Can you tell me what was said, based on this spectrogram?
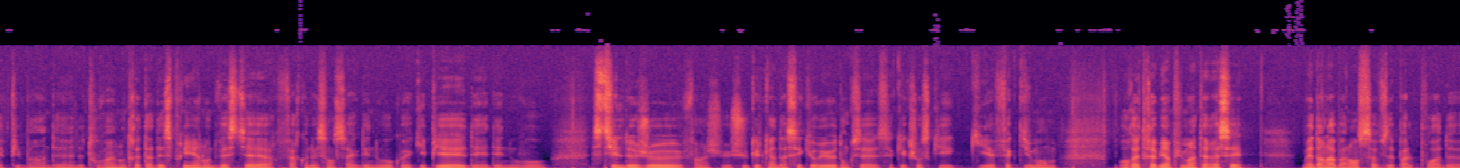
et puis ben, de, trouver un autre état d'esprit, un autre vestiaire, faire connaissance avec des nouveaux coéquipiers, des, nouveaux styles de jeu. Enfin, je, suis quelqu'un d'assez curieux, donc c'est quelque chose qui, qui, effectivement aurait très bien pu m'intéresser, mais dans la balance, ça faisait pas le poids de,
